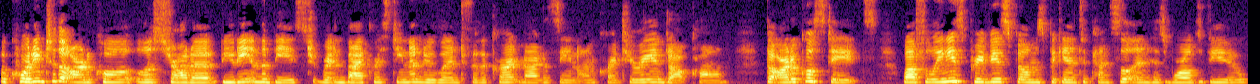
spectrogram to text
According to the article La Strada, Beauty and the Beast, written by Christina Newland for the Current magazine on Criterion.com, the article states While Fellini's previous films began to pencil in his world view,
